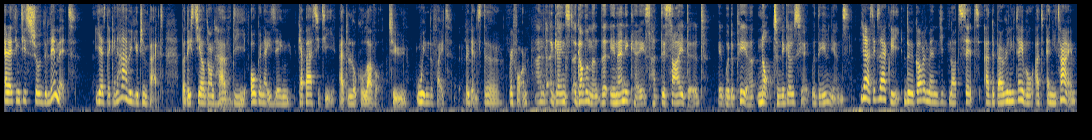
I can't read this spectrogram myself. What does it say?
and I think this showed the limit yes, they can have a huge impact, but they still don't have the organizing capacity at the local level to win the fight against the reform. And against a government that, in any case, had decided, it would appear, not to negotiate with the unions. Yes, exactly. The government did not sit at the bargaining table at any time.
